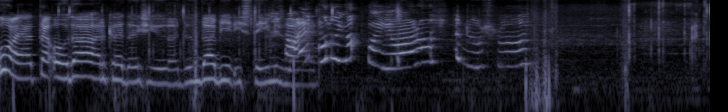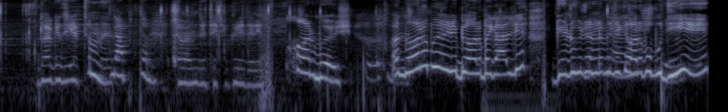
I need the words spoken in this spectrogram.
Bu hayatta o da arkadaşı adında bir isteğimiz var. Bunu yapma ya. Bu da arkadaşı yaptın mı? Yaptım. Tamam da teşekkür ederim. Varmış. Aa, ne ara böyle bir araba geldi? Geri güncellemedeki araba bu değil.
